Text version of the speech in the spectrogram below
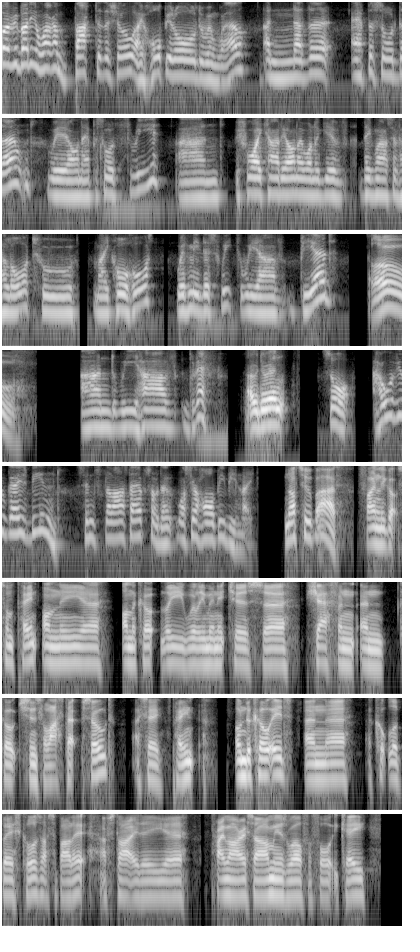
Hello, everybody, and welcome back to the show. I hope you're all doing well. Another episode down. We're on episode three, and before I carry on, I want to give a big massive hello to my co-host. With me this week, we have Beard Hello. and we have Griff. How are we doing? So, how have you guys been since the last episode? What's your hobby been like? Not too bad. Finally got some paint on the uh, on the co- the Willy Miniatures uh, chef and, and coach since the last episode. I say paint, undercoated, and uh, a couple of base colours. That's about it. I've started a uh, Primaris army as well for 40k,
